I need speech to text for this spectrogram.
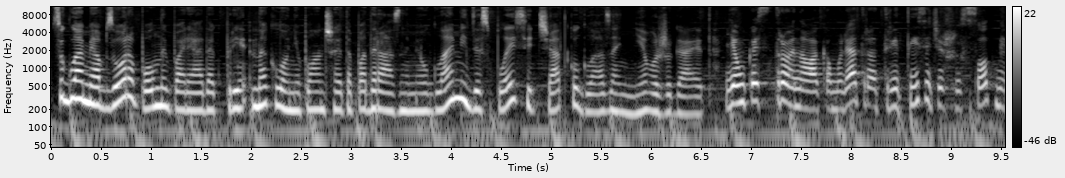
С углами обзора полный порядок. При наклоне планшета под разными углами дисплей сетчатку глаза не выжигает. Емкость встроенного аккумулятора 3600 мАч.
